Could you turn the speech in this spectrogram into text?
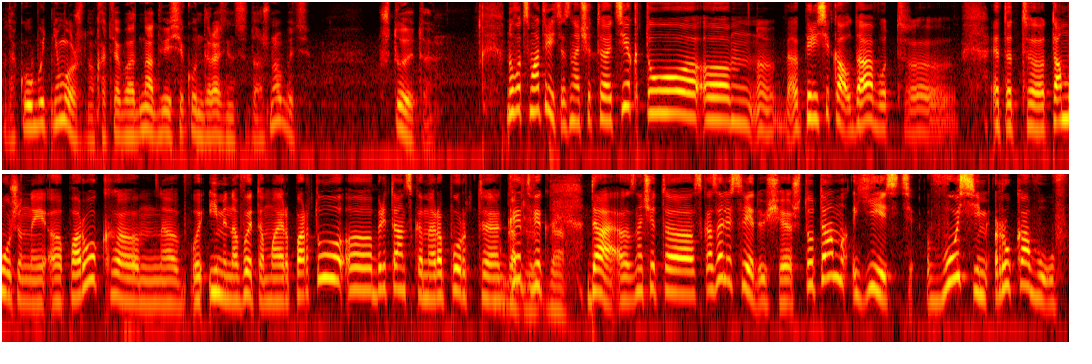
Но такого быть не может. Но хотя бы одна-две секунды разницы должно быть. Что это? Ну вот смотрите, значит, э, те, кто э, пересекал, да, вот э, этот э, таможенный э, порог э, именно в этом аэропорту э, британском, аэропорт э, Гетвик, да. да, значит, э, сказали следующее, что там есть 8 рукавов,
